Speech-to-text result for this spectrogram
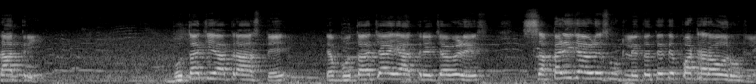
रात्री. भूताची यात्रा असते. त्या भूताच्या यात्रेच्या वेळेस सकाळी ज्या वेळेस उठले तर ते ते पठारावर उठले.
